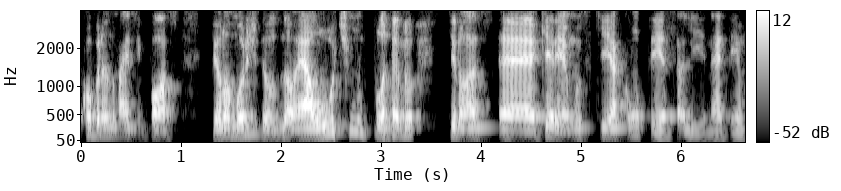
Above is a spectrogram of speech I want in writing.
cobrando mais impostos. Pelo amor de Deus, não é o último plano que nós é, queremos que aconteça ali, né? Tem um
